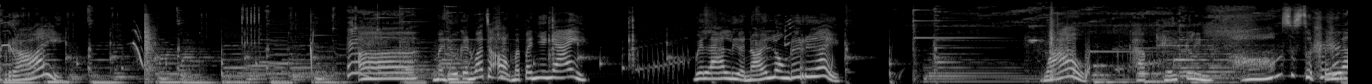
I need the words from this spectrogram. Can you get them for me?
ยบร้อย เอ่อ มาดูกันว่าจะออกมาเป็นยังไง เวลาเหลือน้อยลงเรื่อยๆ ว้าว คัพเค้กกลิ่นหอมสุดๆ ไปเล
